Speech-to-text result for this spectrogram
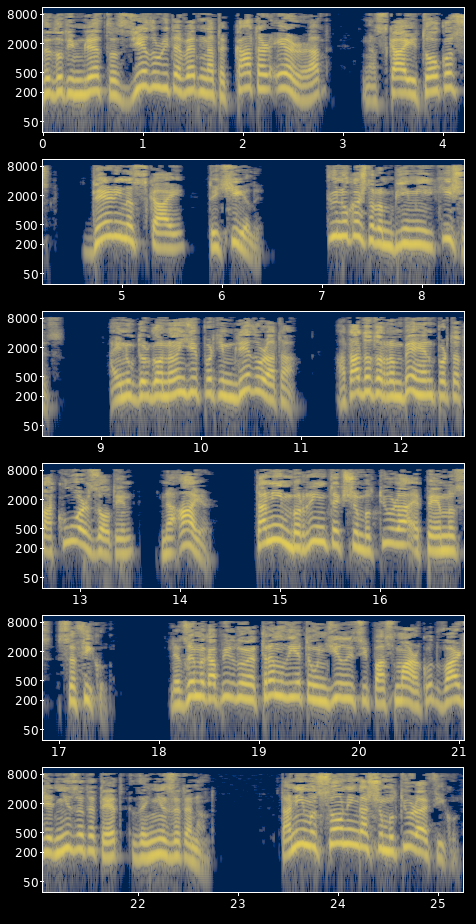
dhe do t'i mbledhë të zgjedhurit e vet nga të katër erërat, nga skaji i tokës deri në skaj të qiellit. Ky nuk është rrëmbimi i kishës. Ai nuk dërgon engjëj për t'i mbledhur ata. Ata do të rrëmbehen për të takuar Zotin në ajër. Tani mbërrijmë tek shëmbëlltyra e pemës së fikut. Lexojmë në kapitullin e 13 të Ungjillit sipas Markut, vargjet 28 dhe 29. Tani mësoni nga shëmbëlltyra e fikut.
